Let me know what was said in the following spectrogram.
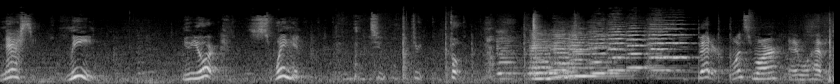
Nasty, mean, New York, swinging. Two, three, four. Better. Once more, and we'll have it.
